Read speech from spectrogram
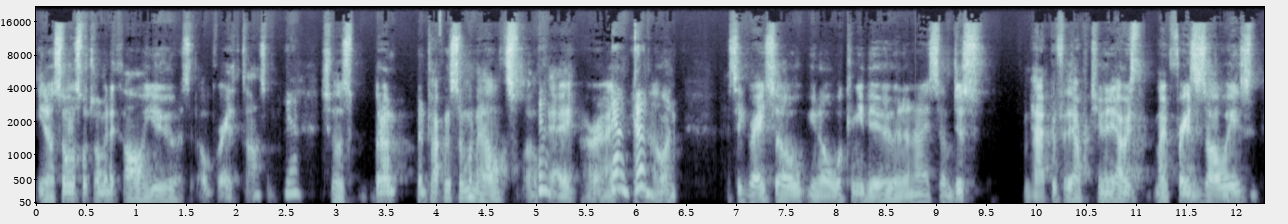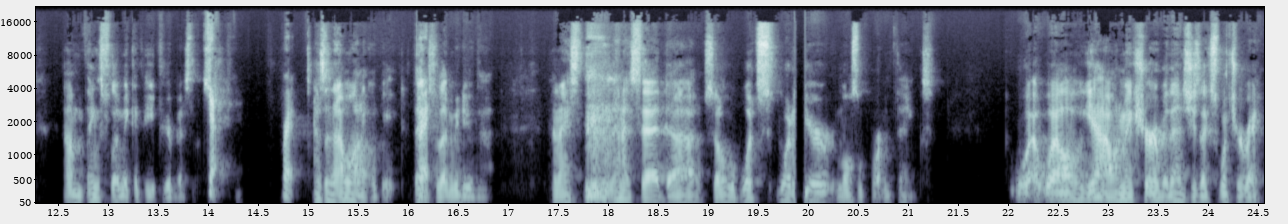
you know, so and so told me to call you." I said, "Oh, great, that's awesome." Yeah. She goes, "But I've been talking to someone else." Okay, all right. Yeah, you good. know, and I said, "Great. So, you know, what can you do?" And then I said, "Just I'm happy for the opportunity." I always my phrase is always, um, "Thanks for letting me compete for your business." Yeah. Right. I said, "I want to compete. Thanks Right. for letting me do that." And I and I said, uh, "So, what's what are your most important things?" Well, well, yeah, I want to make sure. But then she's like, so what's your rate?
